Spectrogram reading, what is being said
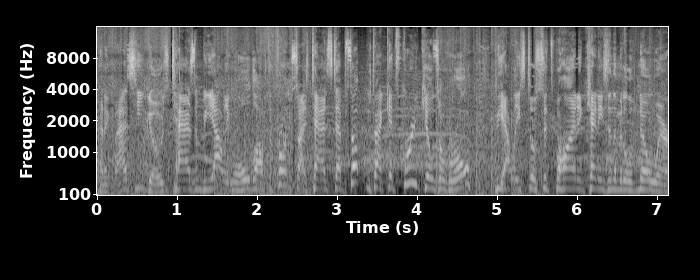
And as he goes, Taz and byali will hold off the front side. Taz steps up. In fact, gets three kills overall. byali still sits behind, and Kenny's in the middle of nowhere.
